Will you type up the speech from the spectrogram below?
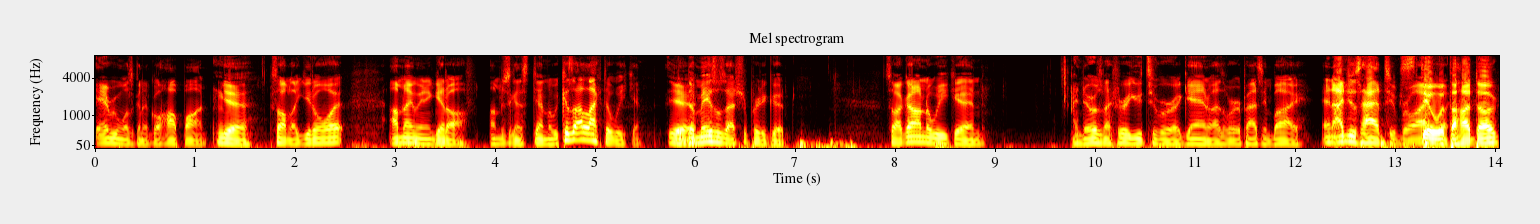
everyone's to go hop on. Yeah. So I'm like, you know what? I'm not even to get off. I'm just to stay on the. Because I like the Weeknd. Yeah. The maze was actually pretty good. So I got on the Weeknd, and there was my favorite YouTuber again as we were passing by, and I just had to, bro. Still I, with the hot dog.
